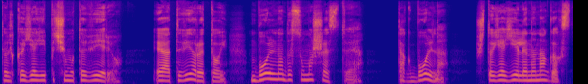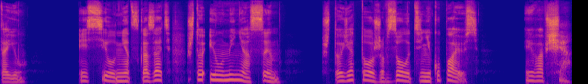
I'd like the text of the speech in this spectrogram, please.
Только я ей почему-то верю. И от веры той больно до сумасшествия. Так больно, что я еле на ногах стою. И сил нет сказать, что и у меня сын — что я тоже в золоте не купаюсь. И вообще,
